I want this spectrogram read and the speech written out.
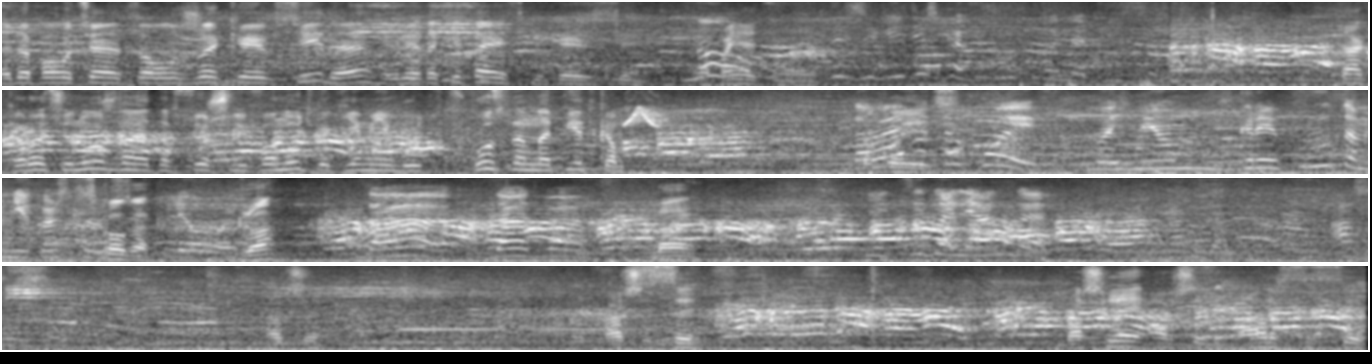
Это получается лже КФС, да? Или это китайский КФС? Ну, могу. ты же видишь, как буквы написаны. Так, короче, нужно это все шлифануть каким-нибудь вкусным напитком. Давай Какой вот такой возьмем с грейпфрутом, мне кажется, Сколько? очень клевый. Да, да, два. Да. И цыгалянга. Арши. Аршисы. Пошли арши, аршисы.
